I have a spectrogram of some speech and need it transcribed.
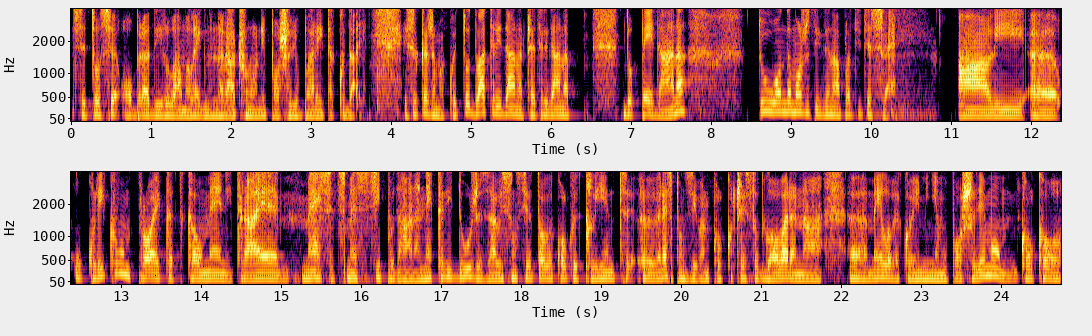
se to sve obradi ili vama legne na račun, oni pošalju pare i tako dalje. E sad kažem, ako je to 2-3 dana, 4 dana do 5 dana, tu onda možete i da naplatite sve. Ali uh, ukoliko vam projekat kao meni traje mesec, mesec i po dana, nekad i duže, zavisnosti od toga koliko je klijent uh, responsivan, koliko često odgovara na uh, mailove koje mi njemu pošaljemo, koliko uh,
